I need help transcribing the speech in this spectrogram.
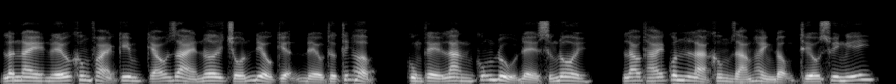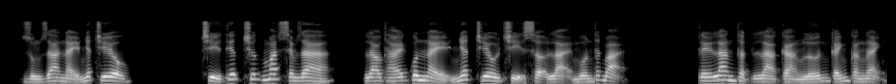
Lần này nếu không phải kim kéo dài nơi trốn điều kiện đều thực thích hợp, cùng Tề Lan cũng đủ để xứng đôi, Lao Thái quân là không dám hành động thiếu suy nghĩ, dùng ra này nhất chiêu. Chỉ tiếp trước mắt xem ra, Lao Thái quân này nhất chiêu chỉ sợ lại muốn thất bại. Tế Lan thật là càng lớn cánh càng nạnh,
